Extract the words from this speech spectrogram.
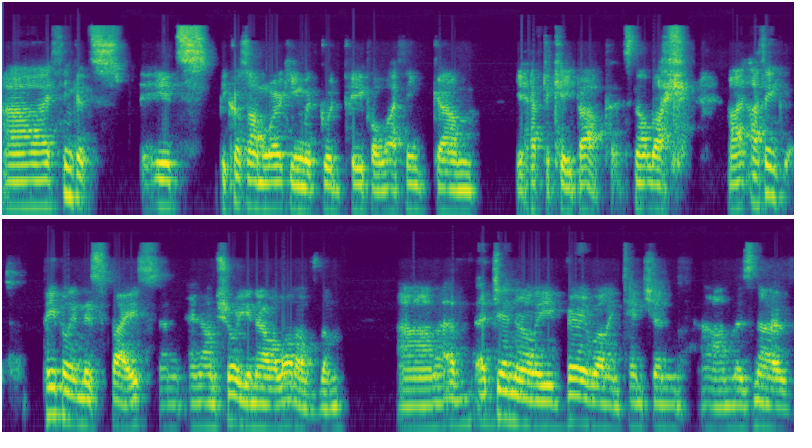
Uh, I think it's it's because I'm working with good people. I think um, you have to keep up. It's not like I, I, think people in this space, and, and I'm sure you know a lot of them, um, are, are, generally very well intentioned. Um, there's no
